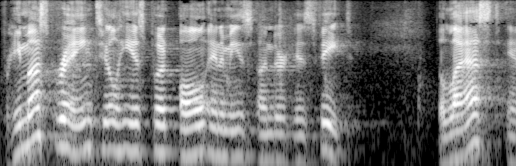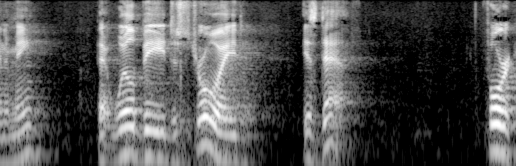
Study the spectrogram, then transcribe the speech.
for he must reign till he has put all enemies under his feet. The last enemy that will be destroyed is death. For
